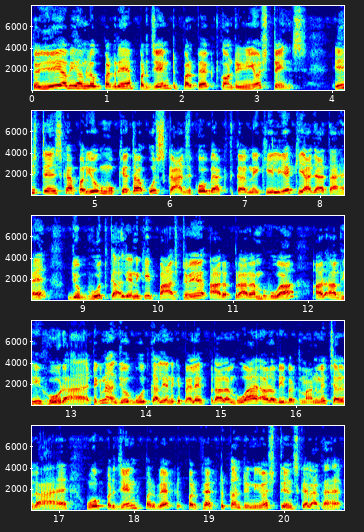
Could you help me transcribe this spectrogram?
तो ये अभी हम लोग पढ़ रहे हैं, प्रेजेंट, परफेक्ट कंटिन्यूस टेंस। इस टेंस का प्रयोग मुख्यतः उस कार्य को व्यक्त करने के लिए किया जाता है, जो भूतकाल, यानी कि पास्ट में प्रारंभ हुआ और अभी हो रहा है, ठीक ना? जो भूतकाल, यानी कि पहले प्रारंभ हुआ है और अभी वर्तमान में चल रहा है, वो present perfect perfect continuous tense कहलाता है।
